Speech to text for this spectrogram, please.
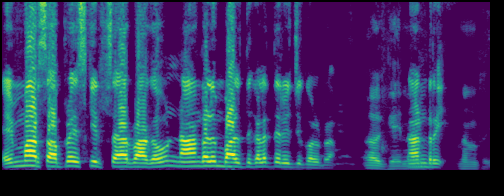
எம்ஆர் சர்ப்ரைஸ் கிட் சார்பாகவும் நாங்களும் வாழ்த்துக்களை தெரிவித்துக் கொள்றோம். ஓகே நன்றி. நன்றி.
